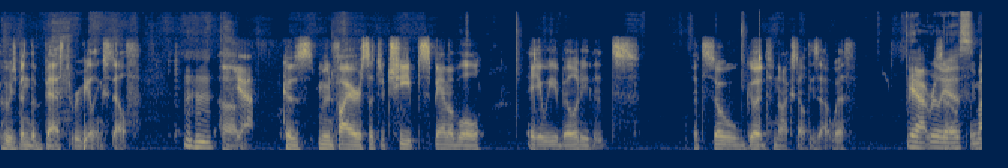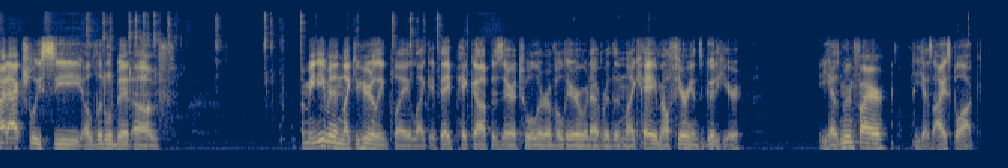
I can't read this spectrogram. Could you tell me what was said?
who's been the best at revealing stealth. hmm Um, yeah, Because Moonfire is such a cheap, spammable AoE ability that's it's so good to knock stealthies out with. yeah, it really So is. We might actually see a little bit of. I mean, even in like your Hero League play, like if they pick up, is there a tool or a Valeera or whatever, then like, hey, Malfurion's good here. He has Moonfire, he has Ice Block,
